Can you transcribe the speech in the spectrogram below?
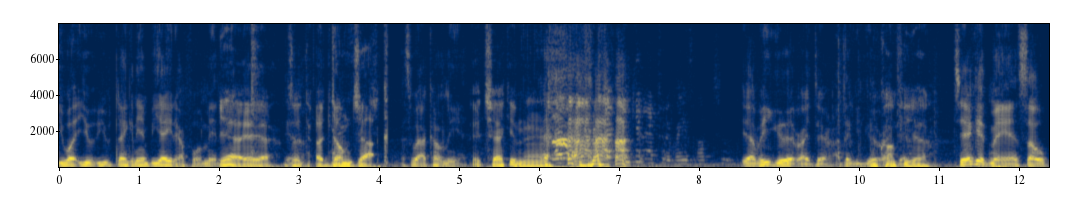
you what you you thinking NBA there for a minute. Yeah, yeah, yeah. It's Yeah. A, a dumb jock. That's where I come in. Hey, check it, man. I can actually raise up too. Yeah, but he good right there. I think he good I'm right comfy, there. yeah. Check it, man. So,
